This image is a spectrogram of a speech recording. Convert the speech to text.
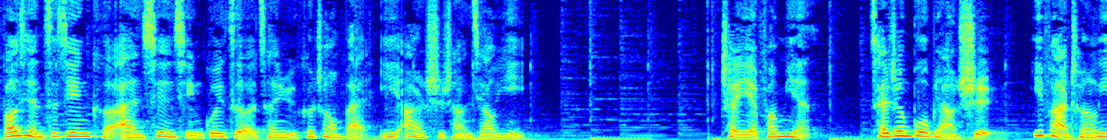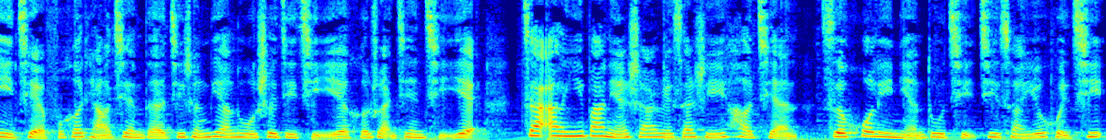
保险资金可按现行规则参与科创板一二市场交易。产业方面，财政部表示。依法成立且符合条件的集成电路设计企业和软件企业，在二零一八年十二月三十一号前，自获利年度起计算优惠期，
